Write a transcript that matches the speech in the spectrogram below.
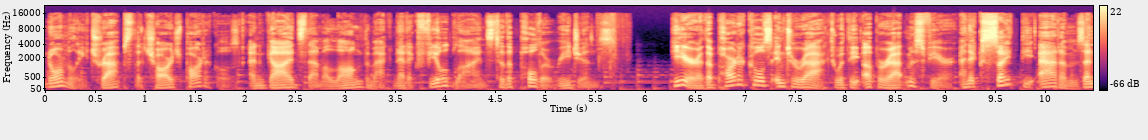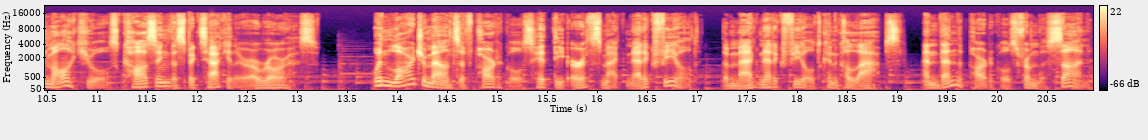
normally traps the charged particles and guides them along the magnetic field lines to the polar regions. Here, the particles interact with the upper atmosphere and excite the atoms and molecules, causing the spectacular auroras. When large amounts of particles hit the Earth's magnetic field, the magnetic field can collapse, and then the particles from the Sun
